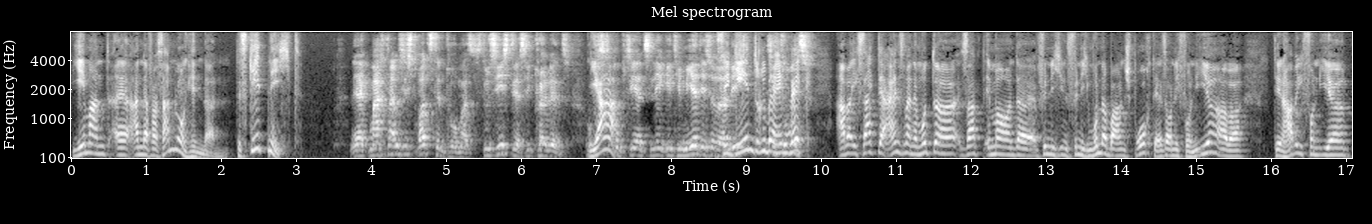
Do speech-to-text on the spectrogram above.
jemand äh, an der Versammlung hindern. Das geht nicht. Ja, gemacht haben sie es trotzdem, Thomas. Du siehst ja, sie können es. Ja. Ob sie jetzt legitimiert ist oder sie nicht. Sie gehen drüber sie hinweg. Tun's. Aber ich sag dir eins, meine Mutter sagt immer, und da finde ich, finde ich einen wunderbaren Spruch, der ist auch nicht von ihr, aber den habe ich von ihr.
